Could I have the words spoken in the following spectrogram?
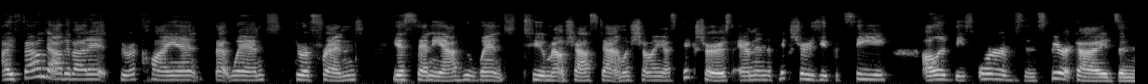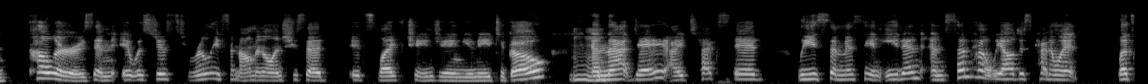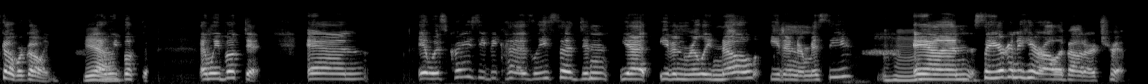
I found out about it through a client that went through a friend Yesenia, who went to Mount Shasta and was showing us pictures. And in the pictures, you could see all of these orbs and spirit guides and colors. And it was just really phenomenal. And she said, It's life changing. You need to go. Mm-hmm. And that day, I texted Lisa, Missy, and Eden. And somehow we all just kind of went, Let's go. We're going. Yeah. And we booked it. And we booked it. And it was crazy because Lisa didn't yet even really know Eden or Missy. Mm-hmm. And so you're going to hear all about our trip.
